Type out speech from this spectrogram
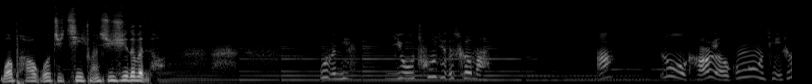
我跑过去，气喘吁吁的问道：“我问你，有出去的车吗？”“啊，路口有公共汽车。”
